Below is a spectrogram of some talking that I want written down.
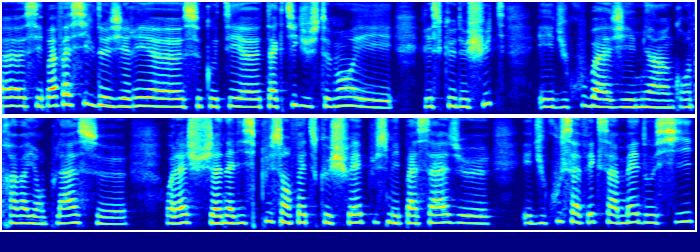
Euh, c'est pas facile de gérer euh, ce côté euh, tactique justement et risque de chute. Et du coup, bah, j'ai mis un grand travail en place. voilà, j'analyse plus en fait ce que je fais, plus mes passages. et du coup, ça fait que ça m'aide aussi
